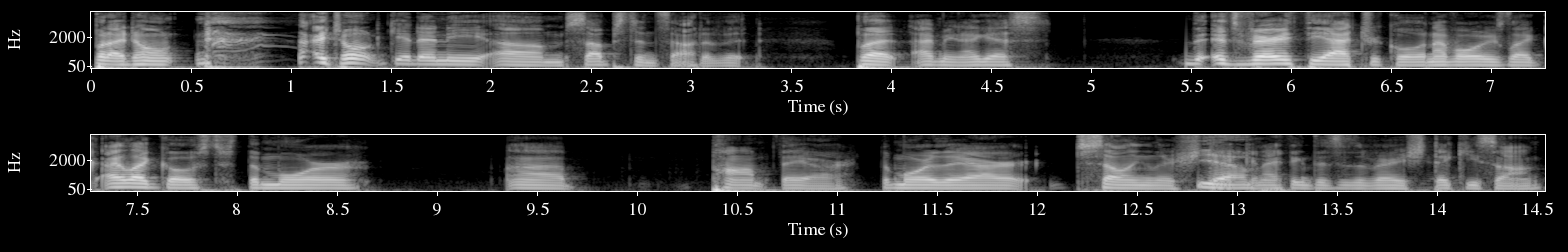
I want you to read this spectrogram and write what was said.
but I don't. I don't get any um substance out of it. But I mean, I guess it's very theatrical, and I've always like. I like Ghost. The more uh pomp they are, the more they are selling their shtick, Yeah. and I think this is a very sticky song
